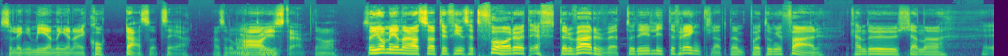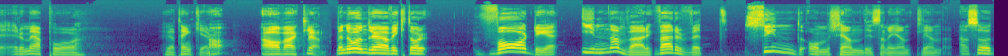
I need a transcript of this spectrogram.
så länge meningarna är korta så att säga. Alltså de har ja, inte just det. Ja. Så jag menar alltså att det finns ett före och ett efter värvet och det är lite förenklat men på ett ungefär. Kan du känna, är du med på hur jag tänker? Ja, ja verkligen. Men då undrar jag Viktor, var det innan vär- värvet synd om kändisarna egentligen? Alltså,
